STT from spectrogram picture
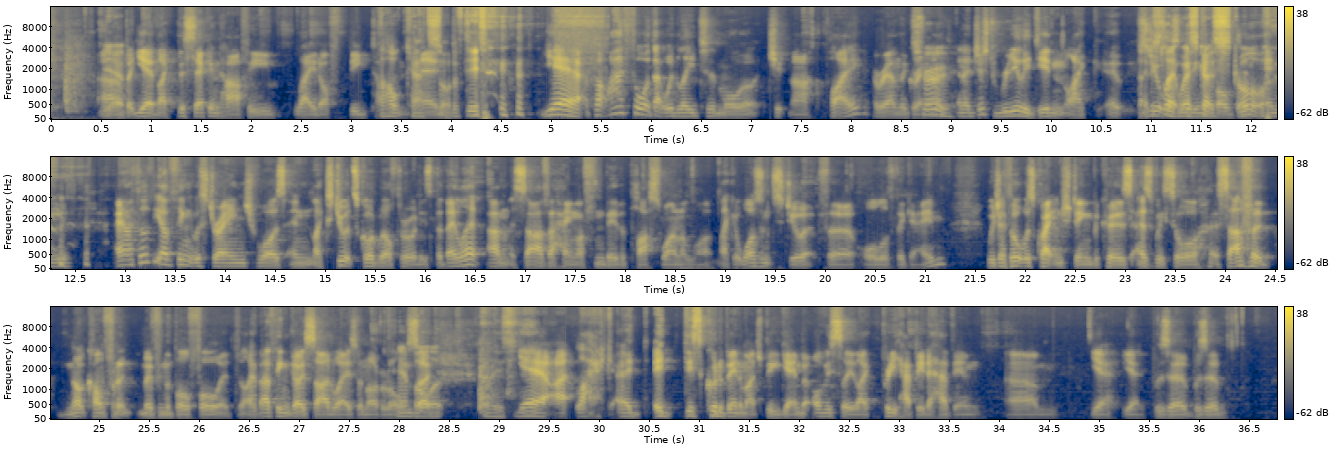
Uh, yeah. But yeah, like the second half, he laid off big time. The whole cat and, sort of did. yeah, but I thought that would lead to more chip mark play around the ground, True. and it just really didn't. Like it, they just let West Coast score. Any, and I thought the other thing that was strange was, and like Stewart scored well through it, is, but they let um Esava hang off and be the plus one a lot. Like it wasn't Stewart for all of the game, which I thought was quite interesting because as we saw, Esava not confident moving the ball forward. Like that thing goes sideways or not at all. so. It Yeah, I, like I, it. This could have been a much bigger game, but obviously, like, pretty happy to have him. Um, yeah, yeah, was a was a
